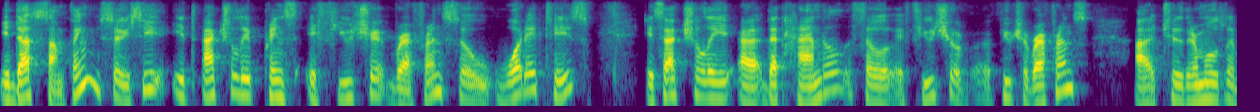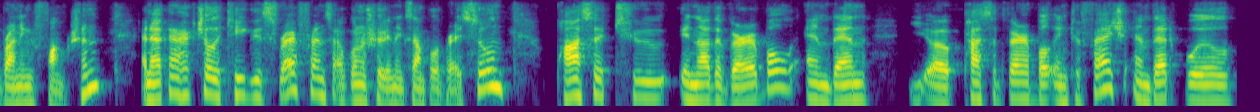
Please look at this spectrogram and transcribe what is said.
it does something. So you see, it actually prints a future reference. So what it is, it's actually uh, that handle, so a future, a future reference uh, to the remotely running function. And I can actually take this reference, I'm gonna show you an example very soon, pass it to another variable, and then uh, pass that variable into fetch, and that will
